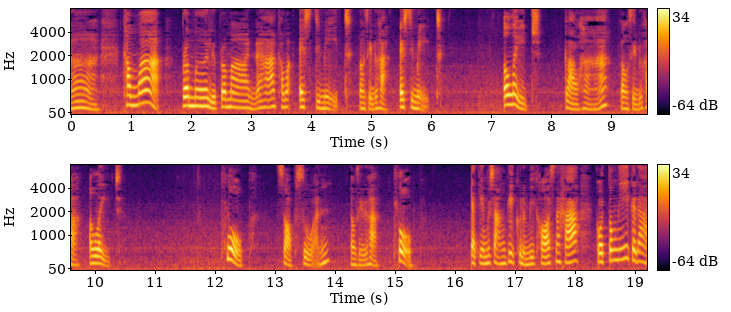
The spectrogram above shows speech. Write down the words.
อ่าคำว่าประเมินหรือประมาณนะคะคำว่า estimate ลองเสียงดูค่ะ estimate allege กล่าวหา ลองเสียงดูค่ะ allege probe สอบสวน ลองเสียงดูค่ะ probe อยากเก่งภาษาอังกฤษคุณหนูมีคอร์สนะคะ กดตรงนี้ก็ได้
